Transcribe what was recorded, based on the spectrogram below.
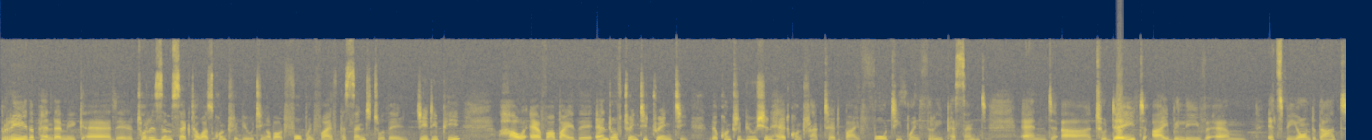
Pre the pandemic, uh, the tourism sector was contributing about 4.5% to the GDP. However, by the end of 2020, the contribution had contracted by 40.3%. And uh, to date, I believe um, it's beyond that.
